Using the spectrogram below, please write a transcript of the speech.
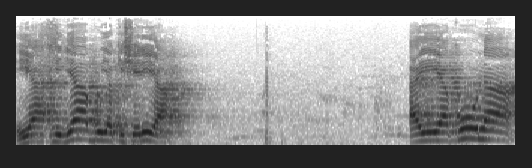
ya hijabu ya kisheria ayakuna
